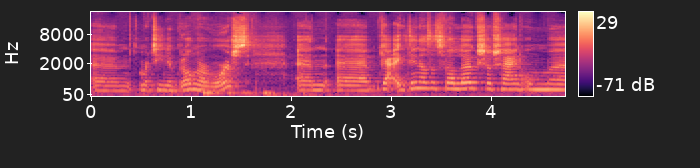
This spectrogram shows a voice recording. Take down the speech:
um, Martine Branderhorst. En uh, ja, ik denk dat het wel leuk zou zijn om, uh,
